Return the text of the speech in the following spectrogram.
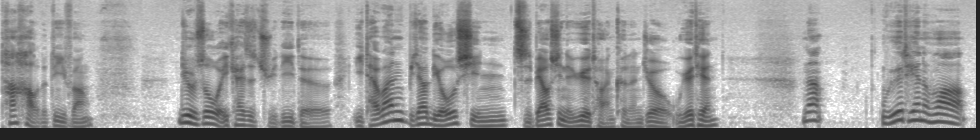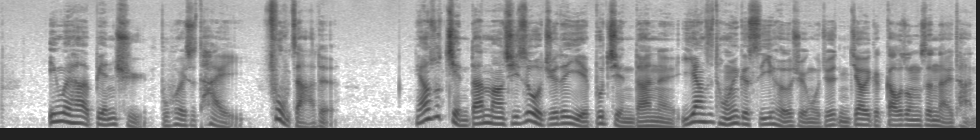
他好的地方。例如说，我一开始举例的，以台湾比较流行指标性的乐团，可能就五月天。那五月天的话，因为它的编曲不会是太复杂的。你要说简单吗？其实我觉得也不简单呢。一样是同一个 C 和弦，我觉得你叫一个高中生来弹，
